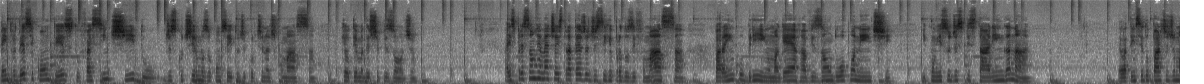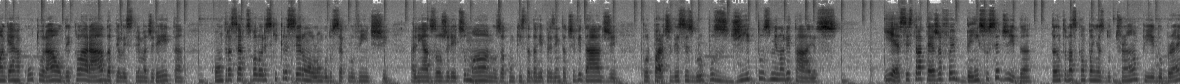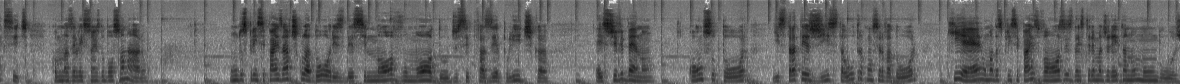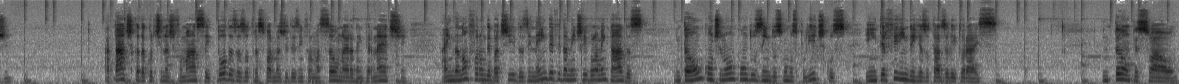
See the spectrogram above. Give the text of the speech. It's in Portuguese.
Dentro desse contexto, faz sentido discutirmos o conceito de cortina de fumaça, que é o tema deste episódio. A expressão remete à estratégia de se reproduzir fumaça para encobrir em uma guerra a visão do oponente e com isso despistar e enganar. Ela tem sido parte de uma guerra cultural declarada pela extrema-direita contra certos valores que cresceram ao longo do século XX, alinhados aos direitos humanos, à conquista da representatividade por parte desses grupos ditos minoritários. E essa estratégia foi bem sucedida, tanto nas campanhas do Trump e do Brexit, como nas eleições do Bolsonaro. Um dos principais articuladores desse novo modo de se fazer política é Steve Bannon, consultor e estrategista ultraconservador, que é uma das principais vozes da extrema-direita no mundo hoje. A tática da cortina de fumaça e todas as outras formas de desinformação na era da internet ainda não foram debatidas e nem devidamente regulamentadas, então continuam conduzindo os rumos políticos e interferindo em resultados eleitorais. Então, pessoal,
